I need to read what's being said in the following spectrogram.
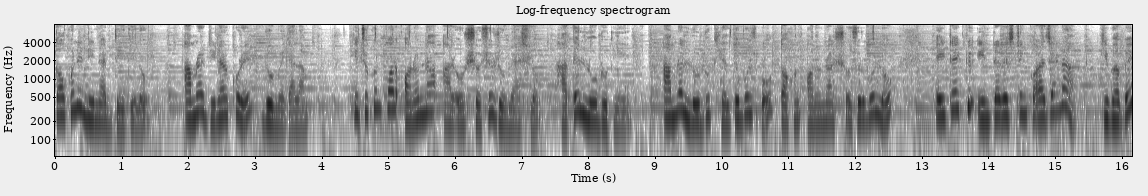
তখনই ডিনার দিয়ে দিল। আমরা ডিনার করে রুমে গেলাম। কিছুক্ষণ পর অনন্যা আর ওর শ্বশুর রুমে আসলো, হাতে লুডো নিয়ে। আমরা লুডো খেলতে বসবো, তখন অনন্যার শ্বশুর বলল, এইটা একটু ইন্টারেস্টিং করা যায় না? কীভাবে?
